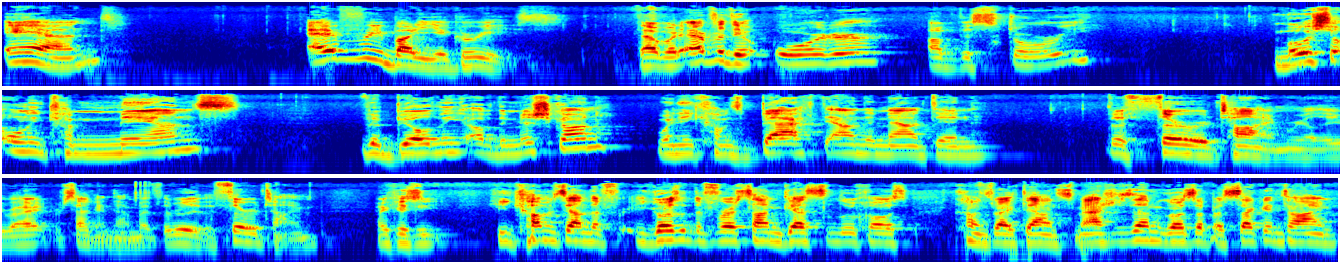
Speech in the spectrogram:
And everybody agrees that whatever the order of the story, Moshe only commands the building of the Mishkan when he comes back down the mountain the third time, really, right? Or second time, but really the third time. Because he, he comes down, the, he goes up the first time, gets the Luchos, comes back down, smashes them, goes up a second time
